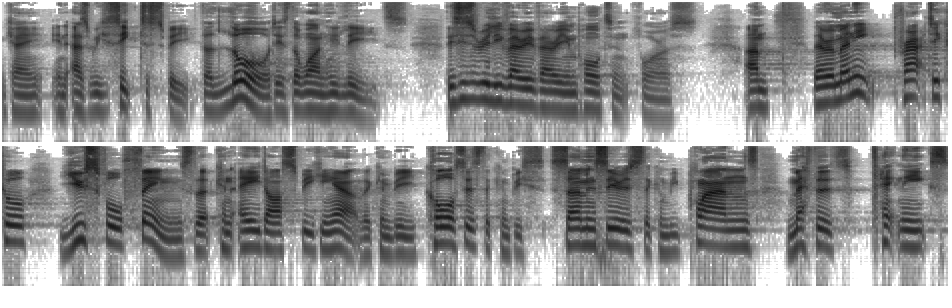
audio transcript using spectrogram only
Okay, In, as we seek to speak, the Lord is the one who leads. This is really very, very important for us. Um, there are many practical useful things that can aid our speaking out. There can be courses, there can be sermon series, there can be plans, methods, techniques,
